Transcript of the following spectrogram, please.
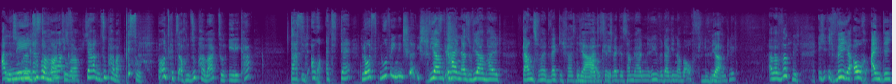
alles. Oder ein Supermarkt sogar. Find, ja, ein Supermarkt. Ist so. Bei uns gibt es auch einen Supermarkt, so ein Edeka. Da sind auch, also der läuft nur wegen den Schülern. Ich Wir haben keinen, also wir haben halt ganz weit weg, ich weiß nicht, Ja, wie weit es okay. jetzt weg ist, haben wir halt einen Rewe, da gehen aber auch viele hin Ja. eigentlich. Aber wirklich, ich, ich will ja auch eigentlich,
